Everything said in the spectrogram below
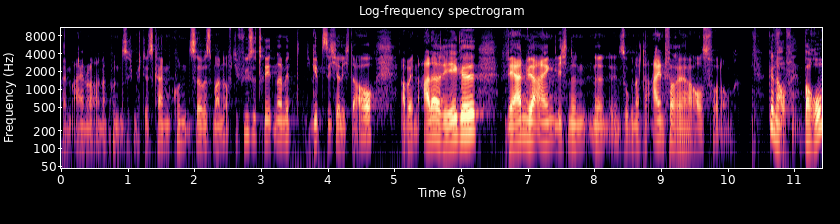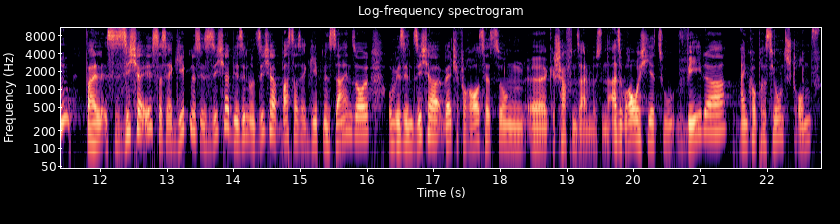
beim einen oder anderen Kunden, ich möchte jetzt keinem Kundenservice-Mann auf die Füße treten damit, die gibt es sicherlich da auch, aber in aller Regel wären wir eigentlich eine, eine sogenannte einfache Herausforderung. Genau. Warum? Weil es sicher ist, das Ergebnis ist sicher, wir sind uns sicher, was das Ergebnis sein soll und wir sind sicher, welche Voraussetzungen äh, geschaffen sein müssen. Also brauche ich hierzu weder einen Kompressionsstrumpf,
